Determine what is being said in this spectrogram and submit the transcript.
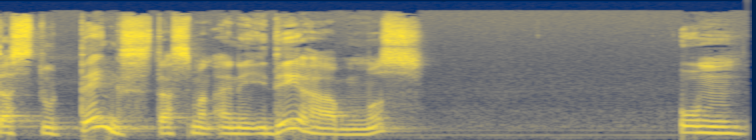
dass du denkst, dass man eine Idee haben muss, um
